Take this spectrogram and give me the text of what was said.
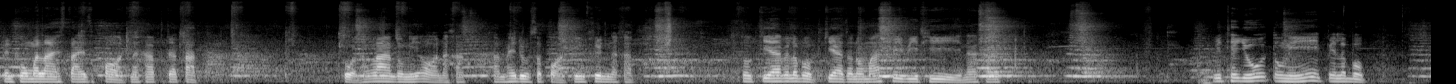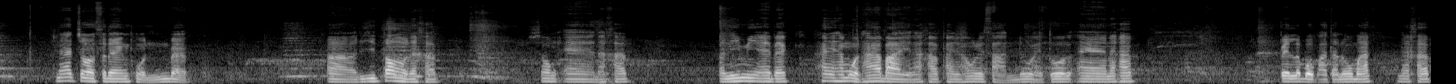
เป็นพวงมาลัยสไตล์สปอร์ตนะครับ จะตัดส่วนข้างล่างตรงนี้ออกนะครับทำให้ดูสปอร์ตยิ่งขึ้นนะครับ ตัวเกียร์เป็นระบบเกียร์อัตโนมัติ CVT นะครับ วิทยุตรงนี้เป็นระบบหน้าจอแสดงผลแบบดิจิตอลนะครับ ช่องแอร์นะครับอันนี้มี airbag ให้ทั้งหมด 5 ใบนะครับ ภายในห้องโดยสารด้วยตัวแอร์นะครับ เป็นระบบอัตโนมัตินะครับ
